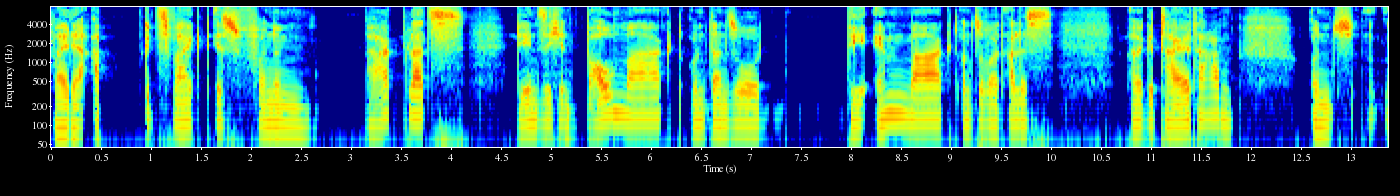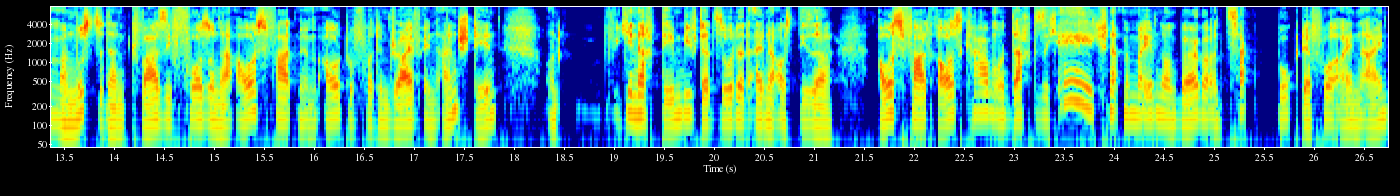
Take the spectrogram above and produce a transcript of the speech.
weil der abgezweigt ist von einem Parkplatz, den sich in Baumarkt und dann so DM-Markt und so was alles äh, geteilt haben. Und man musste dann quasi vor so einer Ausfahrt mit dem Auto vor dem Drive-In anstehen. Und je nachdem lief das so, dass einer aus dieser Ausfahrt rauskam und dachte sich, hey, ich schnapp mir mal eben noch einen Burger und zack, bog der vor einen ein.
